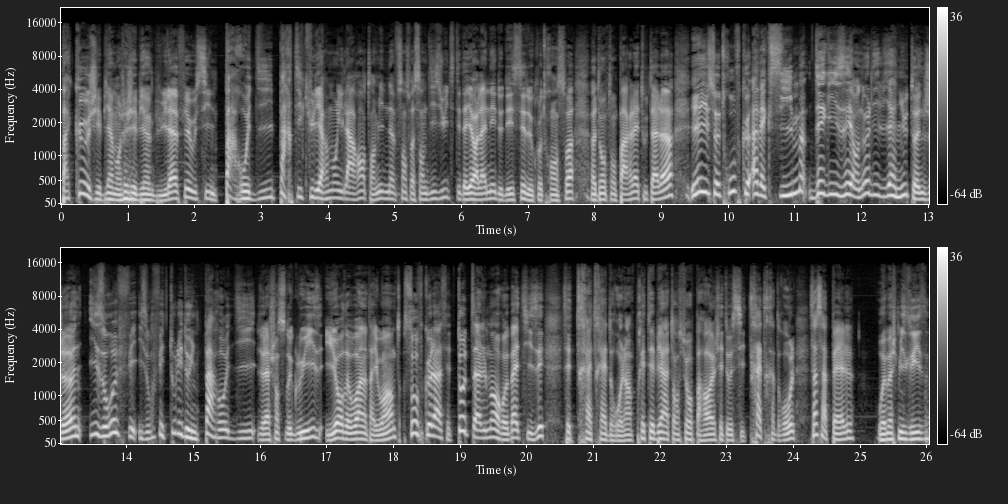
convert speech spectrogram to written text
pas que j'ai bien mangé, j'ai bien bu, il a fait aussi une parodie particulièrement hilarante en 1978. C'était d'ailleurs l'année de décès de Claude François euh, dont on parlait tout à l'heure. Et il se trouve qu'avec Sim, déguisé en Olivia Newton-John, ils ont refait, ils ont refait tous les deux une parodie de la chanson de Grease, You're the one that I want. Sauf que là, c'est totalement rebaptisé. C'est très très drôle. Hein. Prêtez bien attention aux paroles. C'est aussi très très drôle. Ça s'appelle Ouais ma chemise grise.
